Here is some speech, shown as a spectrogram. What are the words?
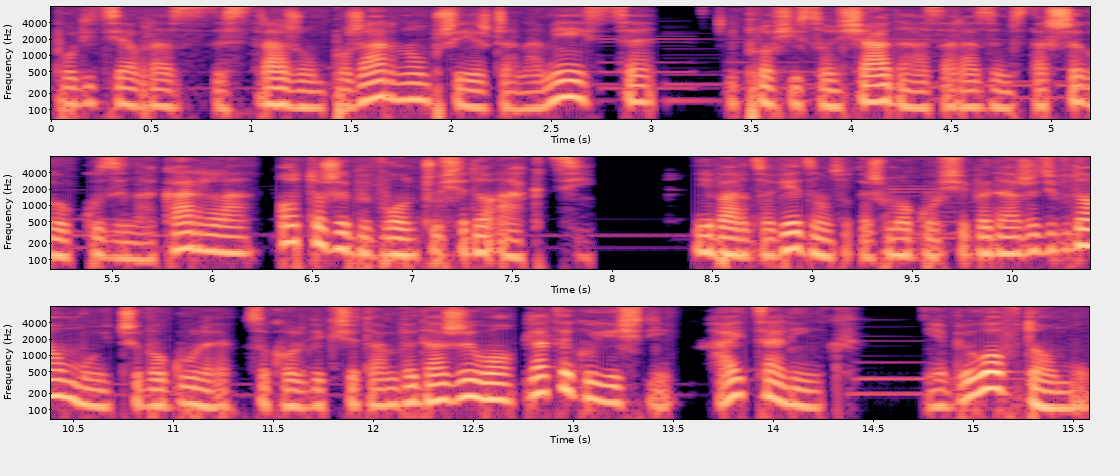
Policja wraz ze strażą pożarną przyjeżdża na miejsce i prosi sąsiada, a zarazem starszego kuzyna Karla o to, żeby włączył się do akcji. Nie bardzo wiedzą, co też mogło się wydarzyć w domu i czy w ogóle cokolwiek się tam wydarzyło, dlatego jeśli Heizaling nie było w domu,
